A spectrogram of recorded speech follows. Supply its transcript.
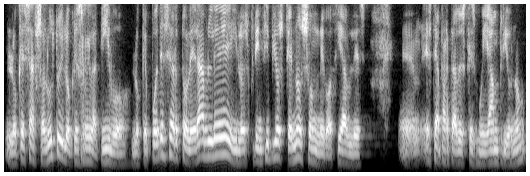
lo que es absoluto y lo que es relativo, lo que puede ser tolerable y los principios que no son negociables. Eh, este apartado es que es muy amplio, ¿no?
